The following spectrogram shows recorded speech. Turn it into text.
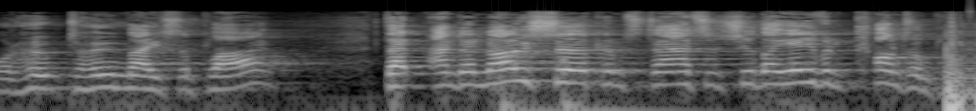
or who, to whom they supply, that under no circumstances should they even contemplate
